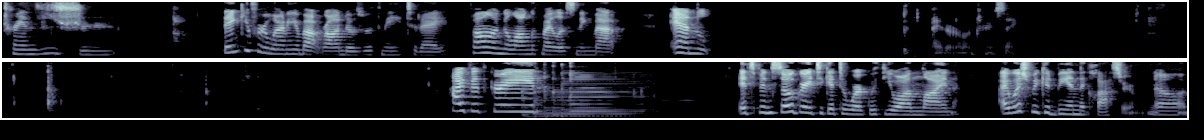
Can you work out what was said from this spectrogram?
Transition. Thank you for learning about rondos with me today, following along with my listening map, and I don't know what I'm trying to say. Hi, fifth grade! It's been so great to get to work with you online. I wish we could be in the classroom. No.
